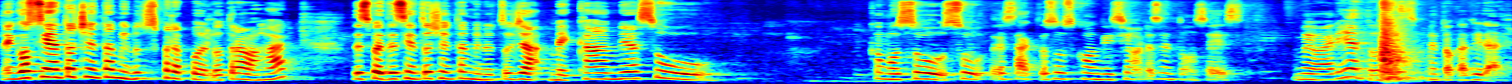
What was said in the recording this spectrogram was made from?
tengo 180 minutos para poderlo trabajar. Después de 180 minutos ya me cambia su, como su, su, exacto, sus condiciones, entonces me varía, entonces me toca tirarlo.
